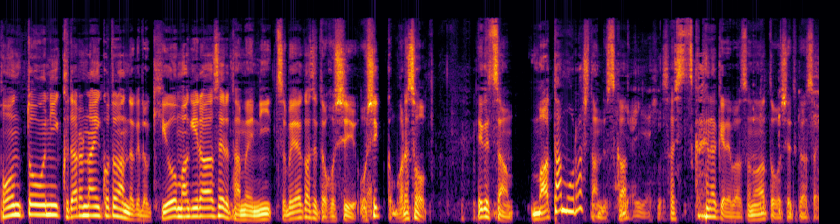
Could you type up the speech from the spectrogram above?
本当にくだらないことなんだけど、気を紛らわせるためにつぶやかせてほしい。おしっこ漏れそう。江口さん、また漏らしたんですか？いやいやいや差し支えなければその後教えてください。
